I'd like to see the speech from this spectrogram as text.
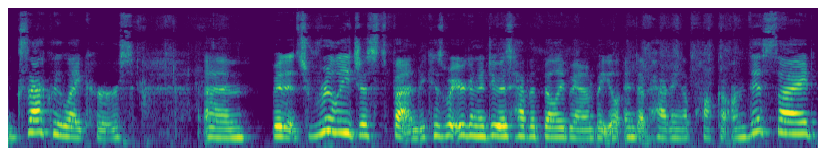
exactly like hers. Um, but it's really just fun because what you're going to do is have a belly band, but you'll end up having a pocket on this side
